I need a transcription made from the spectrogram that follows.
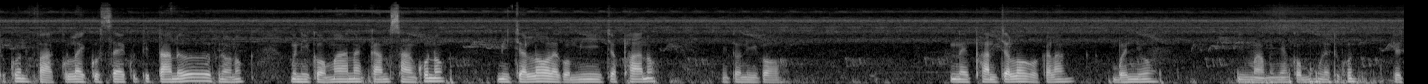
ทุกคนฝากกดไลค์กดแชร์กดติดตามเด้อพี่น้องเนาะมื้อนี้ก็มานะการสร้างคนเนาะมีจะล่อแล้วก็มีจะพาเนาะนี่ตอนนี้ก็ ในพันจะล่อก็กำลังเบิ้นอยู่ที่มามันยังก็มุ่งเลยทุกคนเดี๋ยว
